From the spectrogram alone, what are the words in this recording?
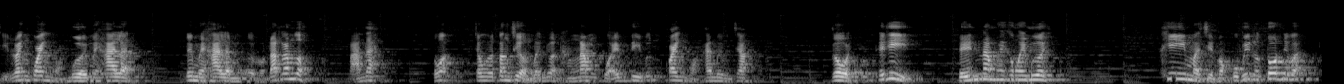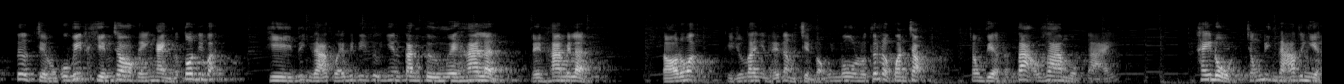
chỉ loanh quanh khoảng 10 12 lần. Lên 12 lần mọi người bảo đắt lắm rồi bán ra, đúng không ạ? Trong tăng trưởng lợi nhuận hàng năm của FPT vẫn quanh khoảng 20 phần trăm. Rồi, thế thì đến năm 2020 khi mà triển vọng Covid nó tốt như vậy, tức là triển vọng Covid khiến cho cái ngành nó tốt như vậy, thì định giá của FPT tự nhiên tăng từ 12 lần lên 20 lần. Đó, đúng không ạ? Thì chúng ta nhận thấy rằng triển vọng vĩ mô nó rất là quan trọng trong việc tạo ra một cái thay đổi trong định giá doanh nghiệp.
